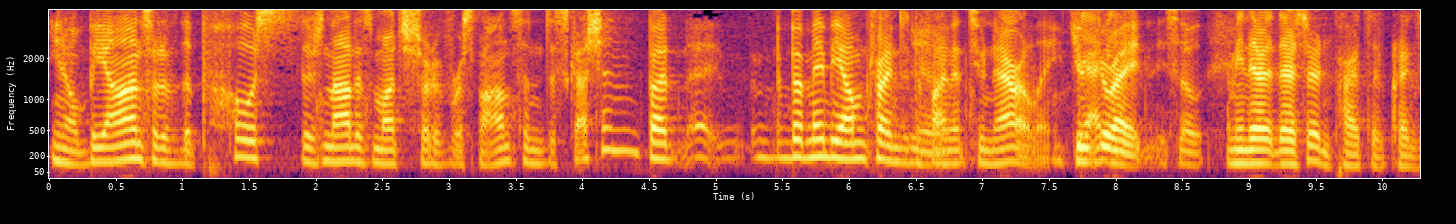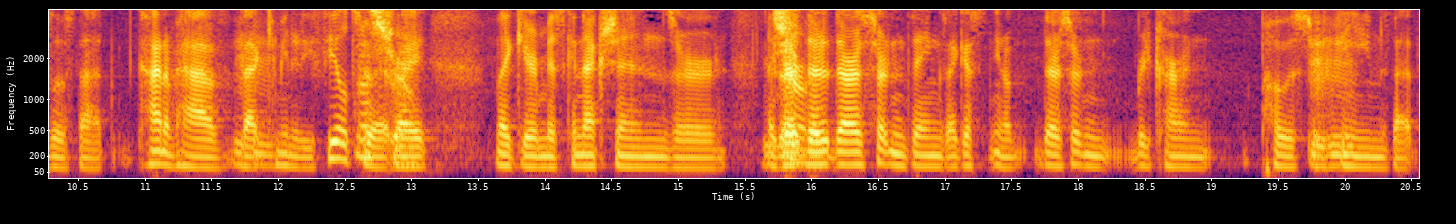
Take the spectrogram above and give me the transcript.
you know beyond sort of the posts, there's not as much sort of response and discussion. But uh, but maybe I'm trying to define it too narrowly. you're, Yeah, you're mean- right. So I mean, there there are certain parts of Craigslist that kind of have that community feel to That's it, true. right? Like your misconnections, or like Sure. there, there there are certain things. I guess you know there are certain recurrent posts or themes that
